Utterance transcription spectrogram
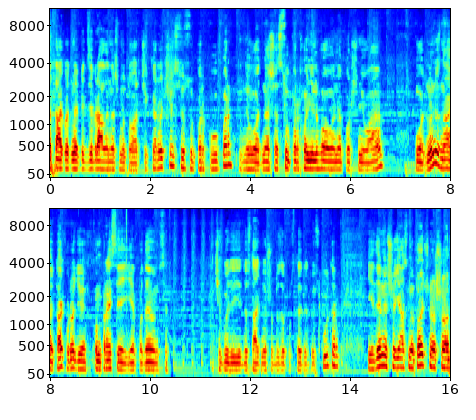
Отак от ми підзібрали наш моторчик. Коротше, все супер-пупер. От, наша супер хонінгована поршнюва. От, ну не знаю, так вроді компресія є, подивимося. Чи буде її достатньо, щоб запустити той скутер. Єдине, що ясно точно, що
